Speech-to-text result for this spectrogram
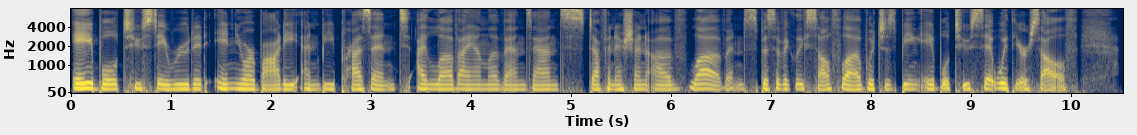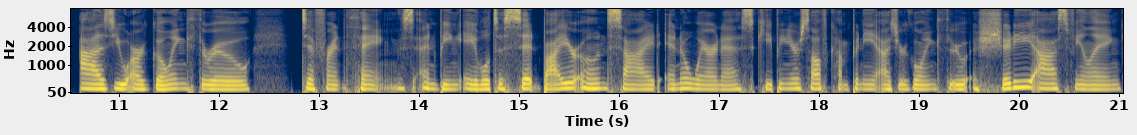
able to stay rooted in your body and be present. I love Iyanla Vanzant's definition of love and specifically self love, which is being able to sit with yourself as you are going through different things and being able to sit by your own side in awareness, keeping yourself company as you're going through a shitty ass feeling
